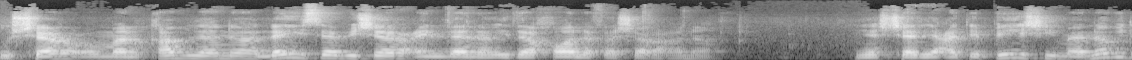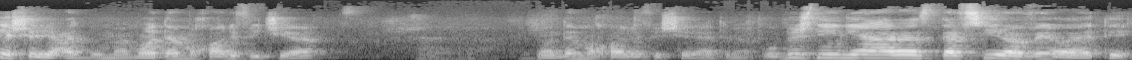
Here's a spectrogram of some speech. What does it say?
وشرع من قبلنا ليس بشرع لنا. إذا خالف شرعنا. نيا الشريعة بيشي ما نبي الشريعة بما ما دام مخالف چيا ما دام مخالف الشريعة ما وبش نيجي على تفسير في آياته.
